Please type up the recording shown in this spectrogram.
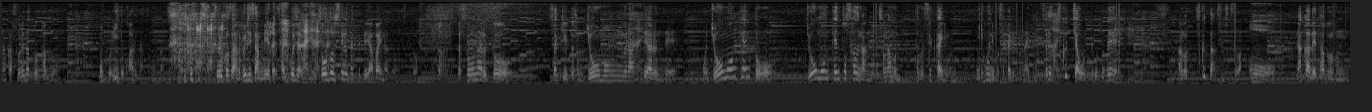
なんかそれだと多分もっといいとこあるなと思ったんですよ。それこそあの富士山見えたら最高じゃないですか。はいはいはい想像してるだけでやばいなと思うんですけどだからそうなるとさっき言ったその縄文村ってあるんで、もう縄文テントを縄文テントサウナなんでそんなもん多分世界にも日本にも世界にもないと思う。それを作っちゃおうってことで、あの作ったんですよ実は。中で多分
